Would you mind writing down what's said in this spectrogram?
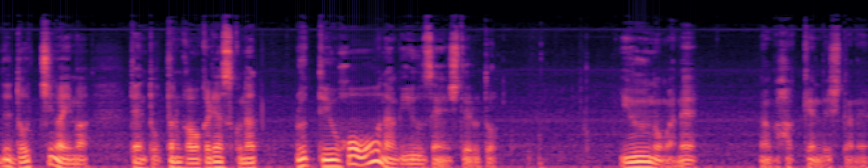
でどっちが今点取ったのか分かりやすくなるっていう方をなんか優先してると。いうのがねなんか発見でしたね。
